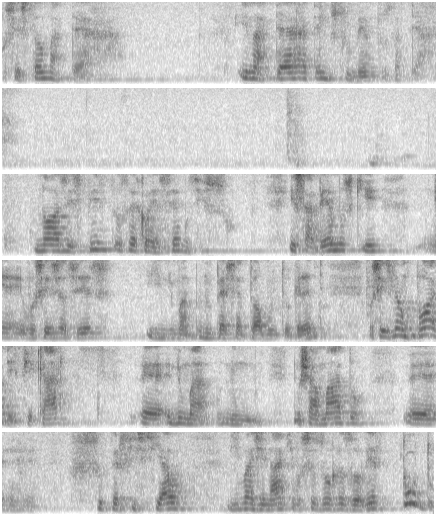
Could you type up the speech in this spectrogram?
Vocês estão na Terra. E na terra tem instrumentos da terra. Nós espíritos reconhecemos isso. E sabemos que é, vocês, às vezes, e numa, num percentual muito grande, vocês não podem ficar é, numa, num, num chamado é, superficial de imaginar que vocês vão resolver tudo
